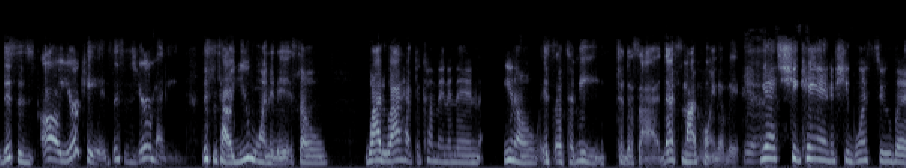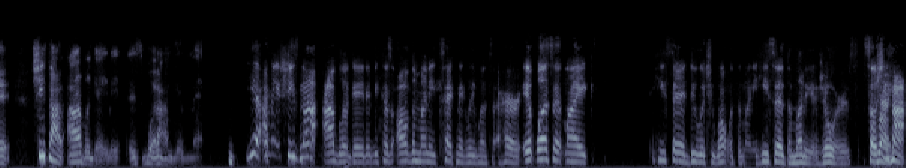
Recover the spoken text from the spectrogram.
this is all your kids. This is your money. This is how you wanted it. So why do I have to come in and then you know, it's up to me to decide. That's my point of it. Yeah. Yes, she can if she wants to, but she's not obligated, is what I'm getting at. Yeah, I mean, she's not obligated because all the money technically went to her. It wasn't like he said do what you want with the money. He said the money is yours. So right. she's not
